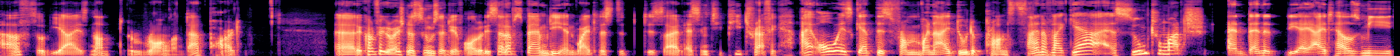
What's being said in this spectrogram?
have. So AI is not wrong on that part. Uh, the configuration assumes that you have already set up SpamD and whitelisted desired SMTP traffic. I always get this from when I do the prompts. It's kind of like, yeah, I assume too much, and then it, the AI tells me,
